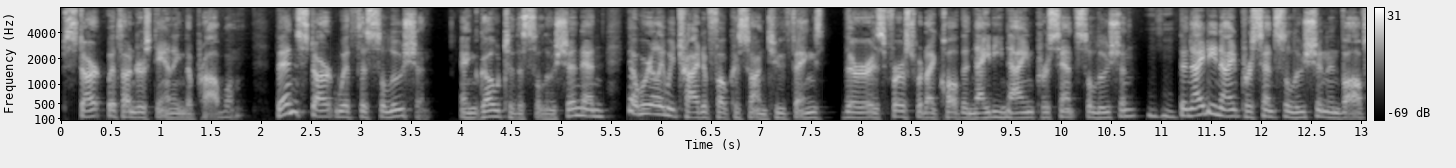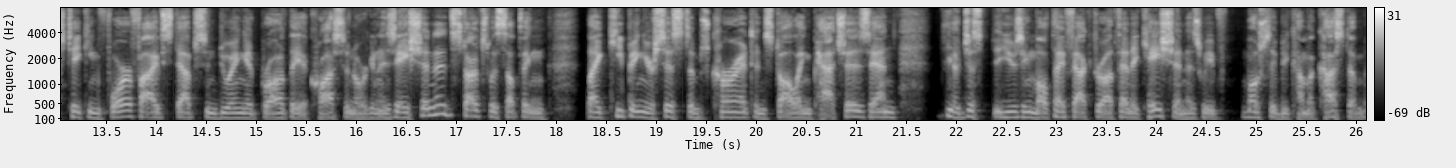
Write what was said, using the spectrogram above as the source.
Start with understanding the problem. Then start with the solution. and go to the solution. And you know, really, we try to focus on two things. There is first what I call the 99% solution. Mm-hmm. The 99% solution involves taking four or five steps and doing it broadly across an organization. It starts with something like keeping your systems current, installing patches, and you know, just using multi-factor authentication as we've mostly become accustomed.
